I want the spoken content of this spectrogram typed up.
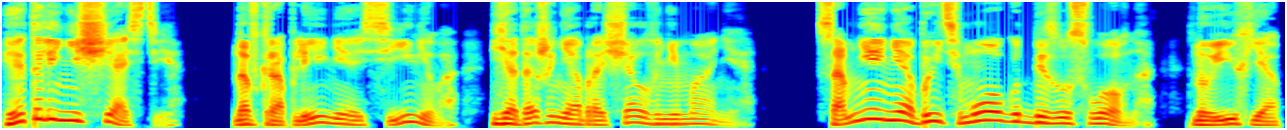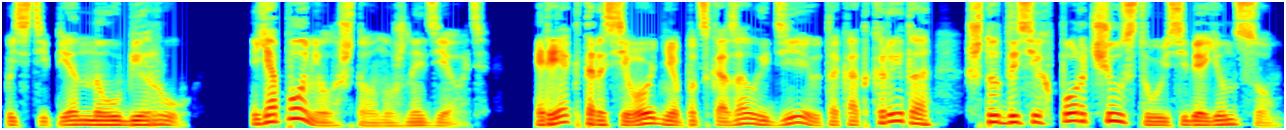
Это ли несчастье? На вкрапление синего я даже не обращал внимания. Сомнения быть могут, безусловно, но их я постепенно уберу. Я понял, что нужно делать. Ректор сегодня подсказал идею так открыто, что до сих пор чувствую себя юнцом.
